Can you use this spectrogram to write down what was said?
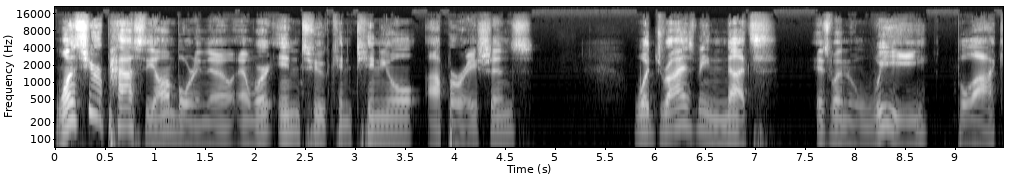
Once you're past the onboarding though, and we're into continual operations, what drives me nuts is when we block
